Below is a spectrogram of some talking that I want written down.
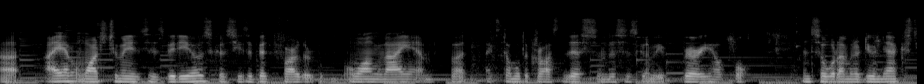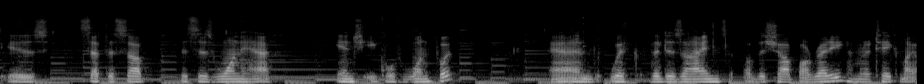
Uh, I haven't watched too many of his videos because he's a bit farther along than I am, but I stumbled across this and this is going to be very helpful. And so what I'm going to do next is set this up this is one half inch equals one foot. And with the designs of the shop already, I'm going to take my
